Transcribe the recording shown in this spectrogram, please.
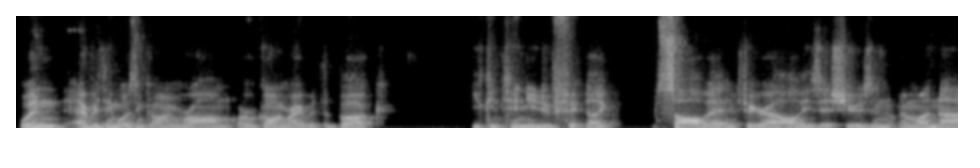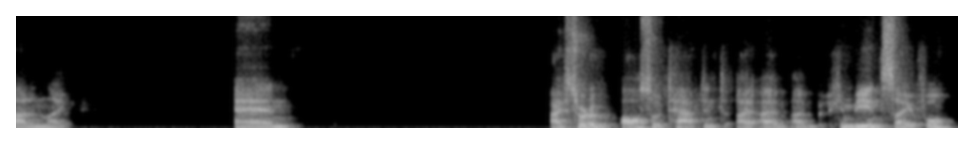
when everything wasn't going wrong or going right with the book, you continue to fi- like solve it and figure out all these issues and, and whatnot, and like, and I sort of also tapped into I, I, I can be insightful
